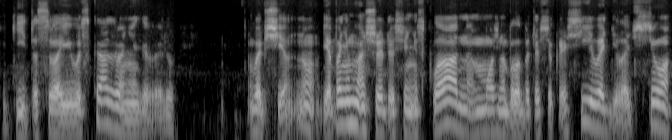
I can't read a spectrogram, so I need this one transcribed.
какие-то свои высказывания говорю – вообще. Ну, я понимаю, что это все не складно, можно было бы это все красиво делать, все,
